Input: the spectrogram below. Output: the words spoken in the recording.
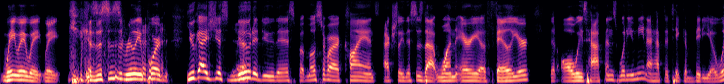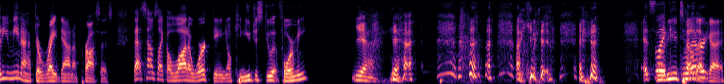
wait, wait, wait, wait, because this is really important. you guys just yeah. knew to do this, but most of our clients actually, this is that one area of failure that always happens. What do you mean I have to take a video? What do you mean I have to write down a process? That sounds like a lot of work, Daniel. Can you just do it for me? Yeah, yeah. I get it. it's like what do you tell whenever, that guy?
